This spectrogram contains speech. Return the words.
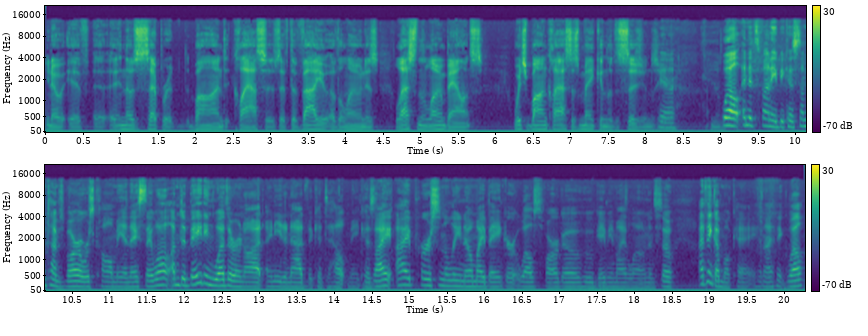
You know, if uh, in those separate bond classes, if the value of the loan is less than the loan balance, which bond class is making the decisions here? Yeah. Mm. Well, and it's funny because sometimes borrowers call me and they say, Well, I'm debating whether or not I need an advocate to help me because I, I personally know my banker at Wells Fargo who gave me my loan. And so I think I'm okay. And I think, Well,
